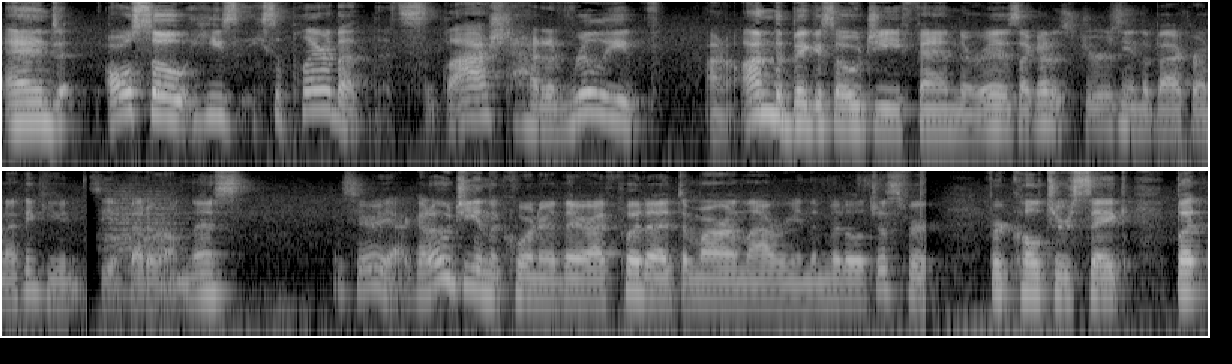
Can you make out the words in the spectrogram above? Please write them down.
And also, he's he's a player that, that slashed had a really I don't know. I'm the biggest OG fan there is. I got his jersey in the background. I think you can see it better on this. Let's here, yeah. I got OG in the corner there. I've put uh, DeMar and Lowry in the middle just for for culture's sake. But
